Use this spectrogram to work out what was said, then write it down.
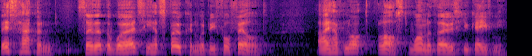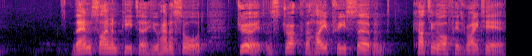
This happened so that the words he had spoken would be fulfilled. I have not lost one of those you gave me. Then Simon Peter, who had a sword, drew it and struck the high priest's servant, cutting off his right ear.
